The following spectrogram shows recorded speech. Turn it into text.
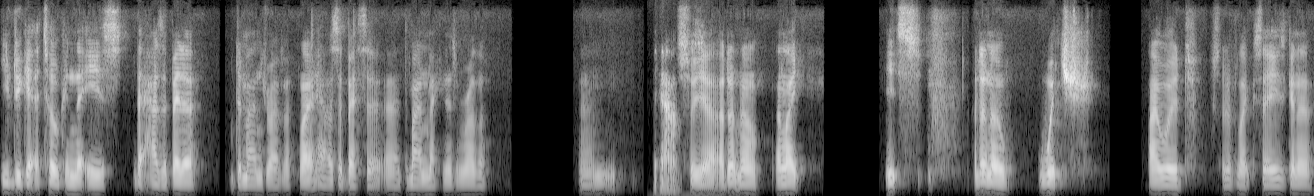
you do get a token that is that has a better demand driver, like it has a better uh, demand mechanism rather. Um, Yeah. so yeah, I don't know, and like it's I don't know which I would sort of like say is gonna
